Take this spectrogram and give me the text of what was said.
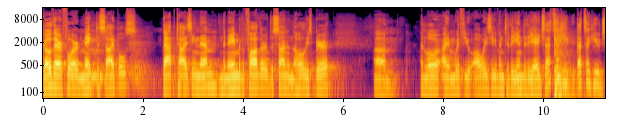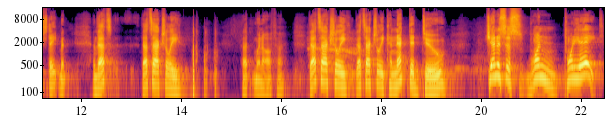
go therefore and make disciples, baptizing them in the name of the Father, the Son, and the Holy Spirit. Um, and Lord, I am with you always, even to the end of the age. That's a, that's a huge statement. And that's, that's actually that went off, huh? That's actually, that's actually connected to Genesis 1:28.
